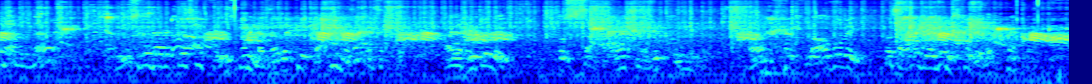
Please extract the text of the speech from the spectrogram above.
डालो ना दूसरे डायरेक्टर की फोर्स में नज़र रख के काफ़ी मज़ा कर सकते हैं अगर हिट हो गई तो सारा क्रेडिट खुद मिलेगा और फ्लॉप हो गई तो सारा क्रेडिट उसको मिलेगा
